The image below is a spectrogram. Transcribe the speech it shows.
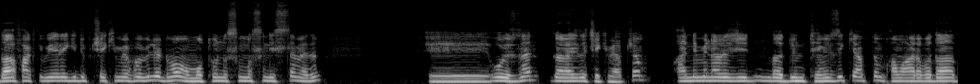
daha farklı bir yere gidip çekim yapabilirdim ama motorun ısınmasını istemedim. Ee, o yüzden garajda çekim yapacağım. Annemin aracında dün temizlik yaptım ama arabada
